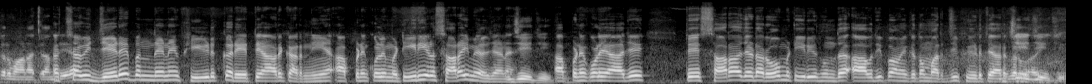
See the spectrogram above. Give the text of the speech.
ਕਰਵਾਉਣਾ ਚਾਹੁੰਦੇ ਆ। ਅੱਛਾ ਵੀ ਜਿਹੜੇ ਬੰਦੇ ਨੇ ਫੀਡ ਘਰੇ ਤਿਆਰ ਕਰਨੀ ਹੈ ਆਪਣੇ ਕੋਲੇ ਮਟੀਰੀਅਲ ਸਾਰਾ ਹੀ ਮਿਲ ਜਾਣਾ ਹੈ। ਜੀ ਜੀ ਆਪਣੇ ਕੋਲੇ ਆ ਜੇ ਤੇ ਸਾਰਾ ਜਿਹੜਾ ਰੋ ਮਟੀਰੀਅਲ ਹੁੰਦਾ ਆਪਦੀ ਭਾਵੇਂ ਕਿਤੋਂ ਮਰਜ਼ੀ ਫੀਡ ਤਿਆਰ ਕਰਵਾ ਜੀ ਜੀ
